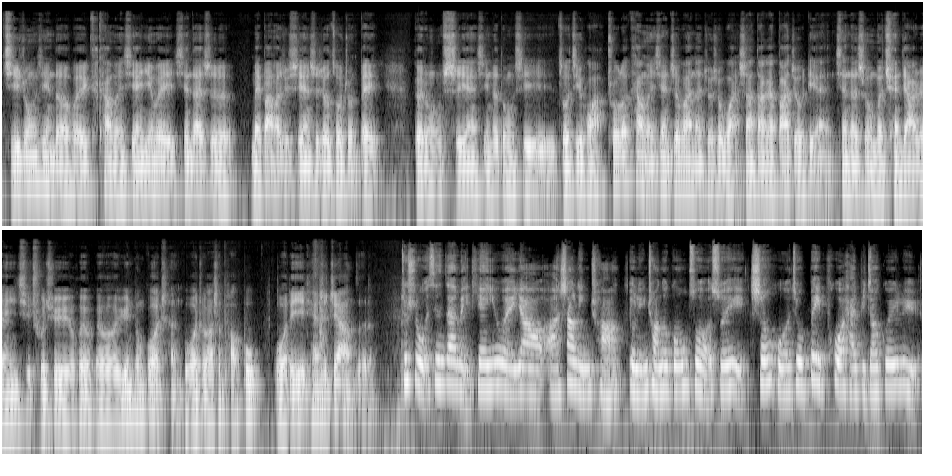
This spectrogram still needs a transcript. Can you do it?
集中性的会看文献，因为现在是没办法去实验室就做准备。各种实验性的东西做计划。除了看文献之外呢，就是晚上大概八九点，现在是我们全家人一起出去，会有个运动过程。我主要是跑步，我的一天是这样子的。就是我现在每天因为要啊上临床，有临床的工作，所以生活就被迫还比较规律。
